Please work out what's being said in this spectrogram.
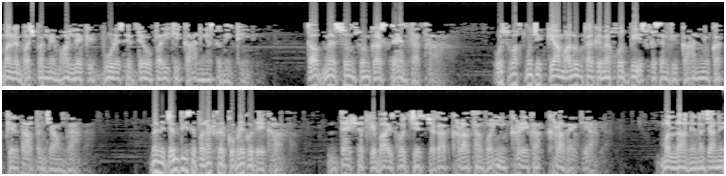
میں نے بچپن میں محلے کے بوڑھے سے دیو پری کی کہانیاں سنی تھیں۔ تب میں سن سن کر سہنتا تھا۔ اس وقت مجھے کیا معلوم تھا کہ میں خود بھی اس قسم کی کہانیوں کا کردار بن جاؤں گا۔ میں نے جلدی سے پلٹ کر کپڑے کو دیکھا۔ دہشت کے باعث وہ جس جگہ کھڑا تھا وہیں کھڑے کا کھڑا رہ گیا۔ ملا نے نہ جانے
